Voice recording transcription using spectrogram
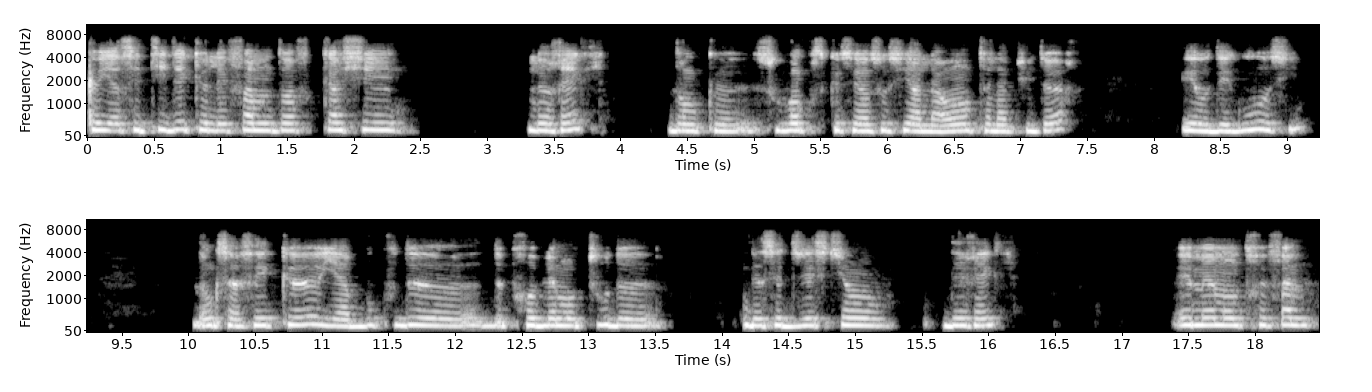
qu'il y a cette idée que les femmes doivent cacher leurs règles. Donc euh, souvent parce que c'est associé à la honte, à la pudeur et au dégoût aussi. Donc ça fait qu'il y a beaucoup de, de problèmes autour de, de cette gestion des règles et même entre femmes.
